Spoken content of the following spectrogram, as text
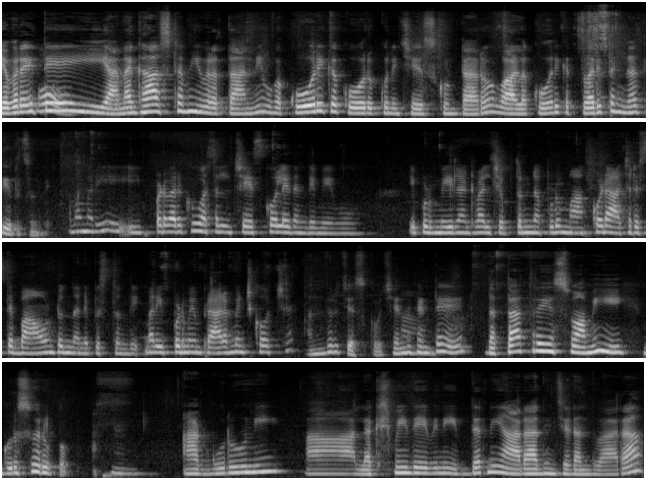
ఎవరైతే ఈ అనఘాష్టమి వ్రతాన్ని ఒక కోరిక కోరుకుని చేసుకుంటారో వాళ్ళ కోరిక త్వరితంగా తీరుతుంది. అమ్మ మరి ఇప్పటి వరకు అసలు చేసుకోలేదండి మేము. ఇప్పుడు మీలాంటి వాళ్ళు చెప్తున్నప్పుడు మాకు కూడా ఆచరిస్తే బాగుంటుంది అనిపిస్తుంది. మరి ఇప్పుడు మేము ప్రారంభించుకోవచ్చా? అందరూ చేసుకోవచ్చు. ఎందుకంటే దత్తాత్రేయ స్వామి గురుస్వరూపం. ఆ గురువుని ఆ లక్ష్మీదేవిని ఇద్దరిని ఆరాధించడం ద్వారా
